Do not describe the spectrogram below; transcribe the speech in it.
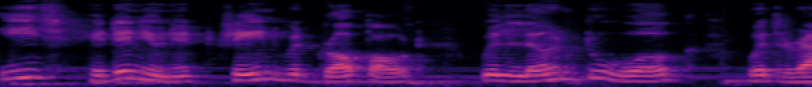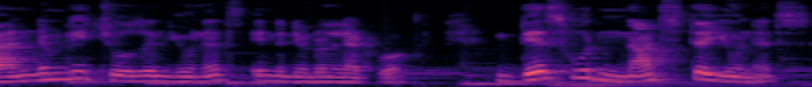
each hidden unit trained with dropout will learn to work with randomly chosen units in the neural network. This would nudge the units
